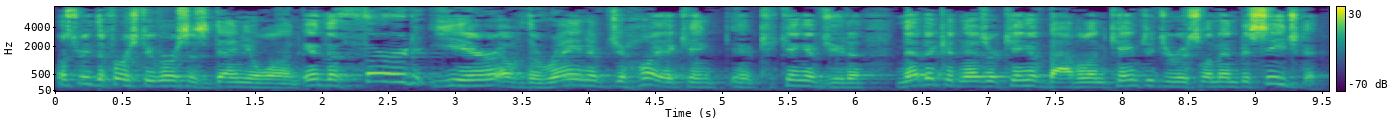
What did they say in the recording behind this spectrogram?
Let's read the first two verses of Daniel 1. In the third year of the reign of Jehoiakim, king of Judah, Nebuchadnezzar, king of Babylon, came to Jerusalem and besieged it.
